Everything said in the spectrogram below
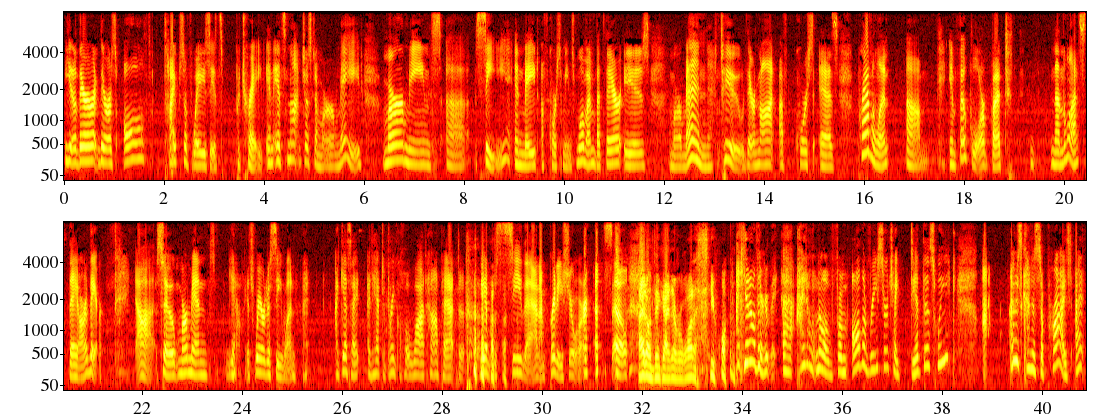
you know, there there's all types of ways it's portrayed, and it's not just a mermaid. Mer means uh, sea, and maid, of course, means woman. But there is mermen too. They're not, of course, as prevalent um, in folklore, but nonetheless, they are there. Uh, so mermen, you know, it's rare to see one. I, guess I, I'd have to drink a whole lot, huh, Pat, to be able to see that. I'm pretty sure. so, I don't think I'd ever want to see one. you know, there. Uh, I don't know. From all the research I did this week, I, I was kind of surprised. I,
